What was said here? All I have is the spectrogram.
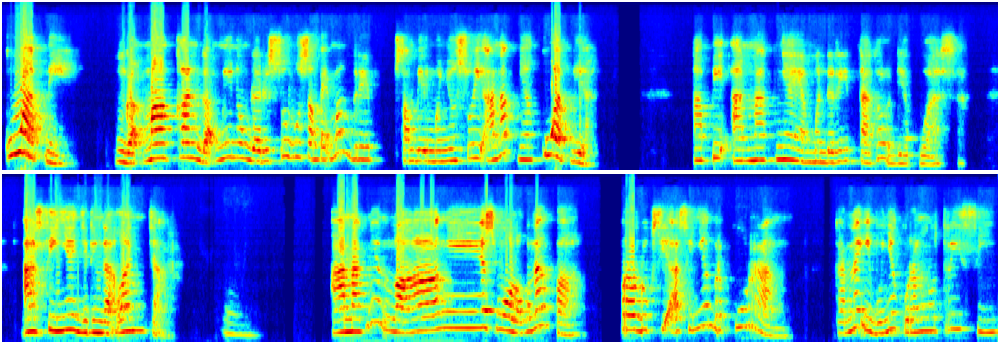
kuat nih, nggak makan, nggak minum dari subuh sampai maghrib, sambil menyusui anaknya, kuat dia tapi anaknya yang menderita kalau dia puasa. Asinya jadi nggak lancar. Anaknya nangis mulu. Kenapa? Produksi asinya berkurang karena ibunya kurang nutrisi.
